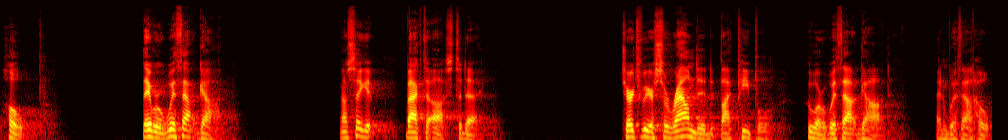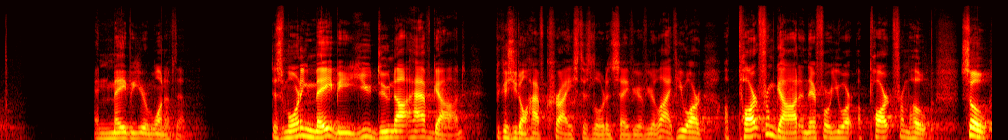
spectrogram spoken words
hope. They were without God. Now, take it back to us today. Church, we are surrounded by people who are without God and without hope. And maybe you're one of them. This morning, maybe you do not have God because you don't have Christ as Lord and Savior of your life. You are apart from God, and therefore you are apart from hope. So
